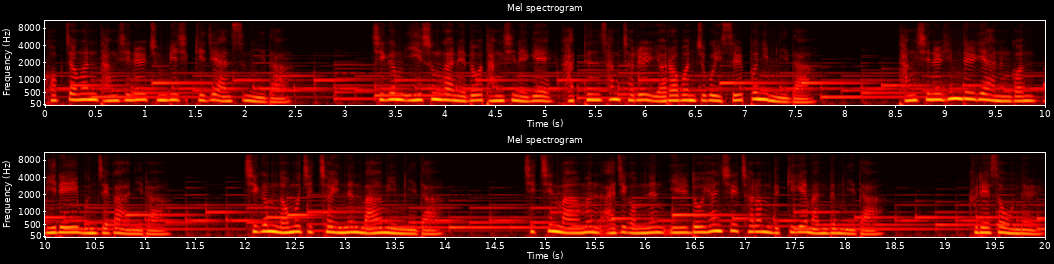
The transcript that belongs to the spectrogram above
걱정은 당신을 준비시키지 않습니다. 지금 이 순간에도 당신에게 같은 상처를 여러 번 주고 있을 뿐입니다. 당신을 힘들게 하는 건 미래의 문제가 아니라 지금 너무 지쳐 있는 마음입니다. 지친 마음은 아직 없는 일도 현실처럼 느끼게 만듭니다. 그래서 오늘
